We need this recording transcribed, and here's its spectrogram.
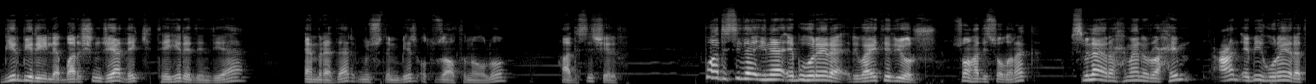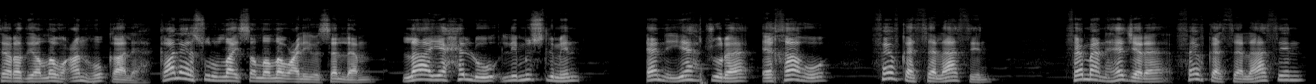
birbiriyle barışıncaya dek tehir edin diye emreder. Müslim 1 36 nolu hadisi şerif. Bu hadisi de yine Ebu Hureyre rivayet ediyor. Son hadis olarak. Bismillahirrahmanirrahim. An Ebi Hureyre radıyallahu anhu kale. Kale Resulullah sallallahu aleyhi ve sellem. La yehellu li muslimin en yehcure ehahu fevke selasin. Femen hecere fevke selasin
